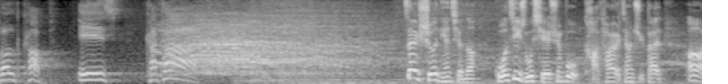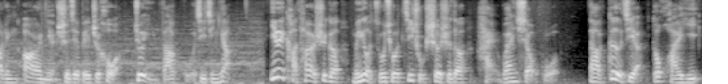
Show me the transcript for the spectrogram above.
World Cup is Qatar。在十二年前呢，国际足协宣布卡塔尔将举办二零二二年世界杯之后啊，就引发国际惊讶，因为卡塔尔是个没有足球基础设施的海湾小国，那各界啊都怀疑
